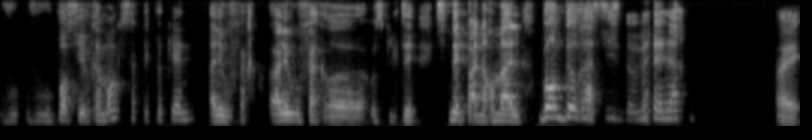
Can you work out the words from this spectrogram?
vous, vous pensiez vraiment qu'il s'appelait Token? Allez vous faire, allez vous faire euh, ausculter. Ce n'est pas normal. Bande de racistes de merde. ouais.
